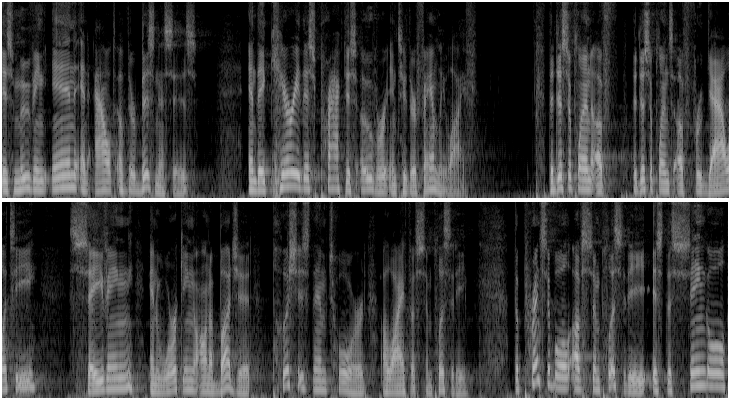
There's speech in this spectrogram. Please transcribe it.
is moving in and out of their businesses, and they carry this practice over into their family life. The discipline of the disciplines of frugality, saving, and working on a budget pushes them toward a life of simplicity. The principle of simplicity is the single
